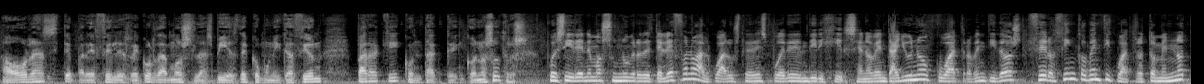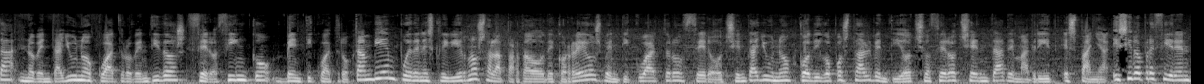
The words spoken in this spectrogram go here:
Ahora, si te parece, les recordamos las vías de comunicación para que contacten con nosotros. Pues sí, tenemos un número de teléfono al cual ustedes pueden dirigirse, 91 422 0524. Tomen nota, 91 422 0524. También pueden escribirnos al apartado de correos 24081, código postal 28080 de Madrid, España. Y si lo prefieren,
